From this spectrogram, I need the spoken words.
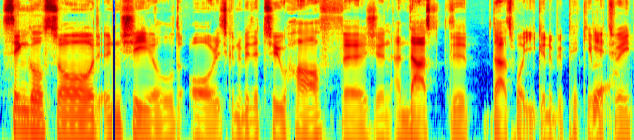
single sword and shield, or it's going to be the two half version, and that's the that's what you're going to be picking Yeah. between.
